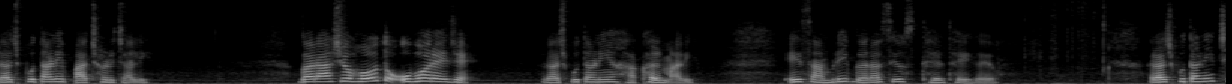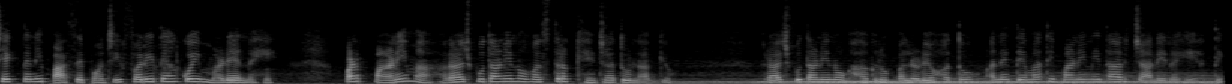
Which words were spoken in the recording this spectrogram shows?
રાજપૂતાણી પાછળ ચાલી. ગરાસ્યો હો, તો ઊભો રહેજે. રાજપૂતાણીએ હાખલ મારી. એ સાંભળી ગરાસીઓ સ્થિર થઈ ગયો. રાજપૂતાણી છેક તેની પાસે પહોંચી, ફરી ત્યાં કોઈ મળે નહીં. પણ પાણીમાં રાજપૂતાણીનું વસ્ત્ર ખેંચાતું લાગ્યું. રાજપૂતાણીનો ઘાઘરો પલળ્યો હતો અને તેમાંથી પાણીની ધાર ચાલી રહી હતી.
